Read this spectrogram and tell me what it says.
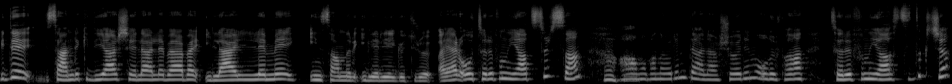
bir de sendeki diğer şeylerle beraber ilerleme insanları ileriye götürüyor. Eğer o tarafını yadsırsan, Hı "A, hı. ama bana öyle mi derler, şöyle mi olur?" falan tarafını yadsıdıkça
